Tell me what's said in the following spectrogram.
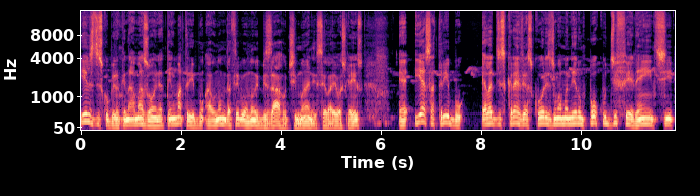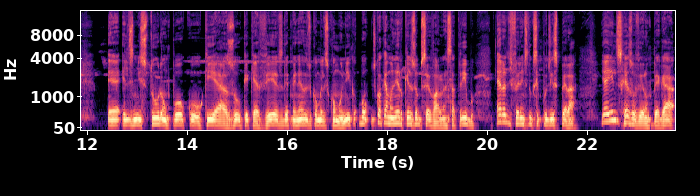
E eles descobriram que na Amazônia tem uma tribo, ah, o nome da tribo é um nome bizarro, Timani, sei lá, eu acho que é isso, é, e essa tribo, ela descreve as cores de uma maneira um pouco diferente. É, eles misturam um pouco o que é azul, o que é verde, dependendo de como eles comunicam. Bom, de qualquer maneira, o que eles observaram nessa tribo era diferente do que se podia esperar. E aí eles resolveram pegar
